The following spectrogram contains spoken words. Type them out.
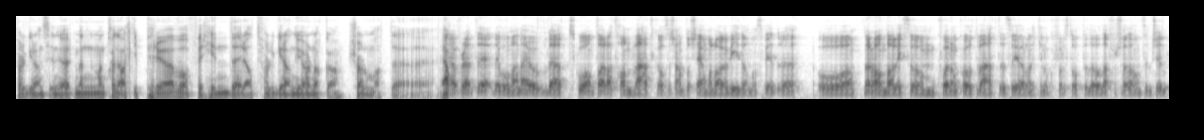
følgerne sine gjør. Men man kan jo alltid prøve å forhindre at følgerne gjør noe, sjøl om at uh, Ja, Ja. for det, det hun mener er jo det at hun antar at han vet hva som kommer til å skje om han lager videoen osv. Og, når han da liksom quote unquote vet det, så gjør han ikke noe for å stoppe det, og derfor så er det hans skyld.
